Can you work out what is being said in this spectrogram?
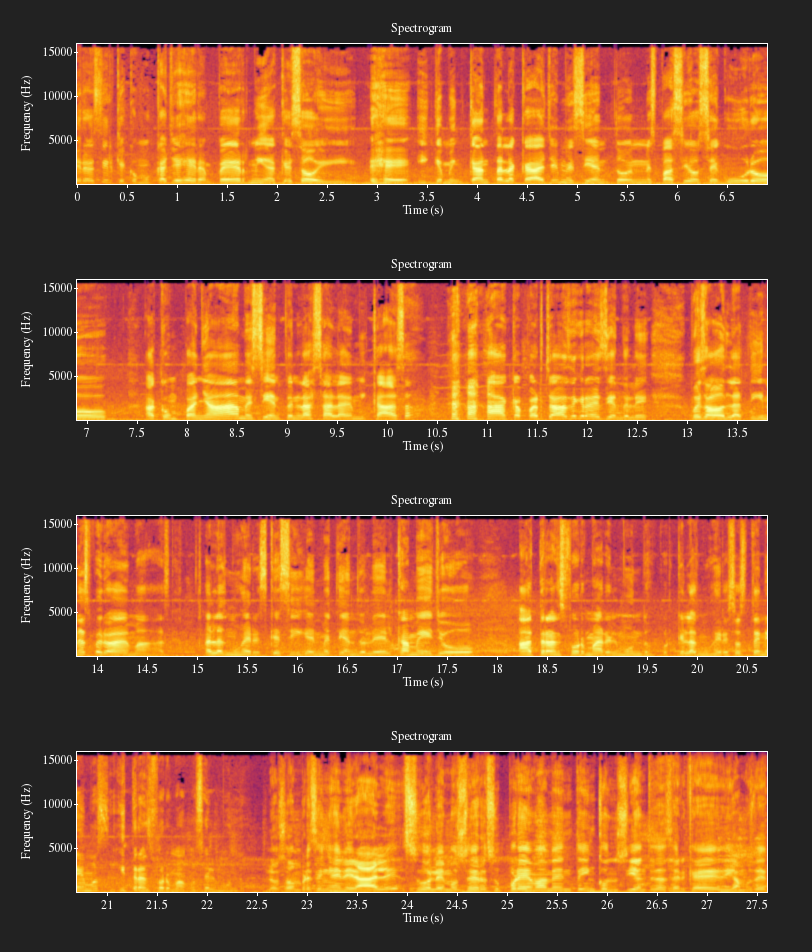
quiero decir que como callejera empedernida que soy eh, y que me encanta la calle, me siento en un espacio seguro, acompañada, me siento en la sala de mi casa, acá agradeciéndole pues a dos latinas, pero además a las mujeres que siguen metiéndole el camello a transformar el mundo, porque las mujeres sostenemos y transformamos el mundo. Los hombres en general eh, solemos ser supremamente inconscientes acerca de, digamos, de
